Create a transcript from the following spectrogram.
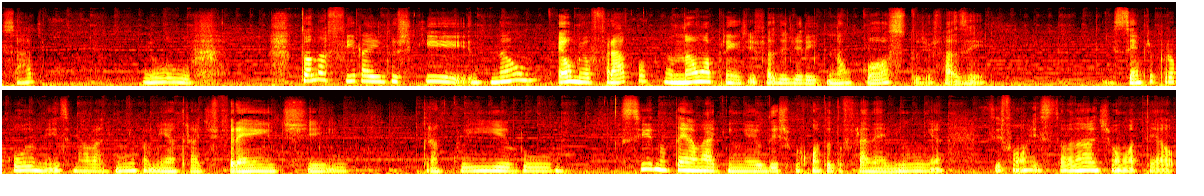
Sabe? Eu tô na fila aí dos que não é o meu fraco, eu não aprendi a fazer direito, não gosto de fazer. E sempre procuro mesmo uma vaguinha para me entrar de frente, tranquilo. Se não tem a vaguinha, eu deixo por conta do franelinha. Se for um restaurante ou um hotel,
